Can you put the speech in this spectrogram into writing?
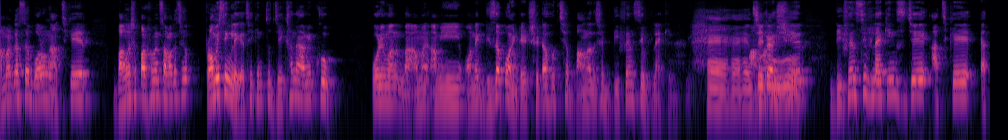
আমার কাছে বরং আজকের বাংলাদেশের পারফরমেন্স আমার কাছে প্রমিসিং লেগেছে। কিন্তু যেখানে আমি খুব পরিমাণ আমা- আমি অনেক ডিসঅ্যাপয়েন্টেড সেটা হচ্ছে বাংলাদেশের ডিফেন্সিভ ল্যাকিং হ্যাঁ হ্যাঁ হ্যাঁ যেটা নিয়ে ডিফেন্সিভ ল্যাকিংস যে আজকে এত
